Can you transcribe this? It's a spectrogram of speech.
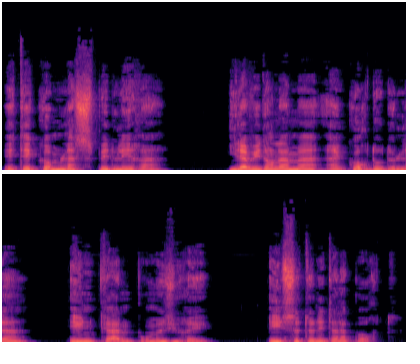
était comme l'aspect de l'airain. Il avait dans la main un cordeau de lin et une canne pour mesurer, et il se tenait à la porte.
